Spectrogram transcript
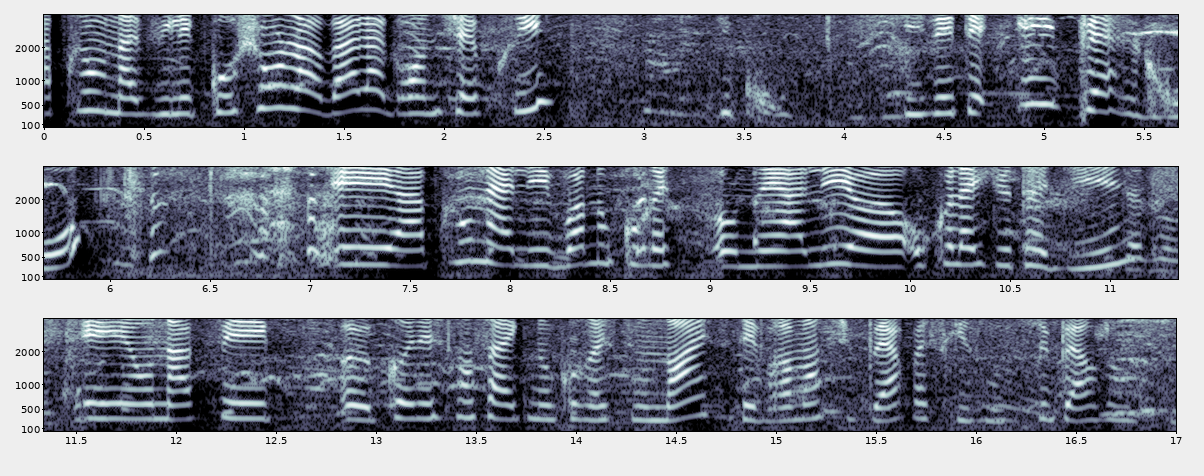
après, on a vu les cochons là-bas, à la grande chefferie. C'était gros. Ils étaient hyper gros. Et après, on est allé voir nos. On est allé euh, au collège de Tadine et on a fait euh, connaissance avec nos correspondants et c'était vraiment super parce qu'ils sont super gentils.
